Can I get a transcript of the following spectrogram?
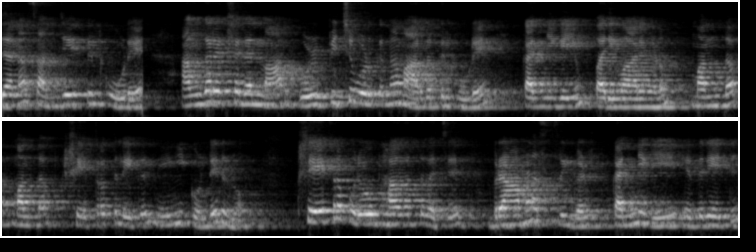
ജനസഞ്ചയത്തിൽ കൂടെ അംഗരക്ഷകന്മാർ ഒഴിപ്പിച്ചു കൊടുക്കുന്ന മാർഗത്തിൽ കൂടെ കന്യകയും പരിവാരങ്ങളും മന്ദം മന്ദം ക്ഷേത്രത്തിലേക്ക് നീങ്ങിക്കൊണ്ടിരുന്നു. ക്ഷേത്ര പുരോഭാഗത്ത് വച്ച് ബ്രാഹ്മണ സ്ത്രീകൾ കന്യകയെ എതിരേറ്റ്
